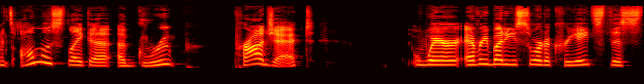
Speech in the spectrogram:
it's almost like a, a group project where everybody sort of creates this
